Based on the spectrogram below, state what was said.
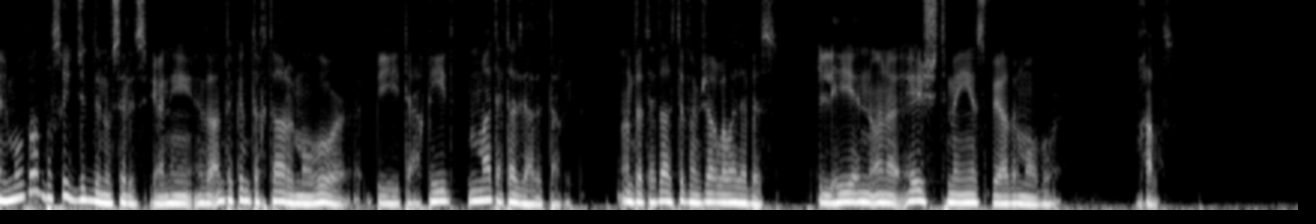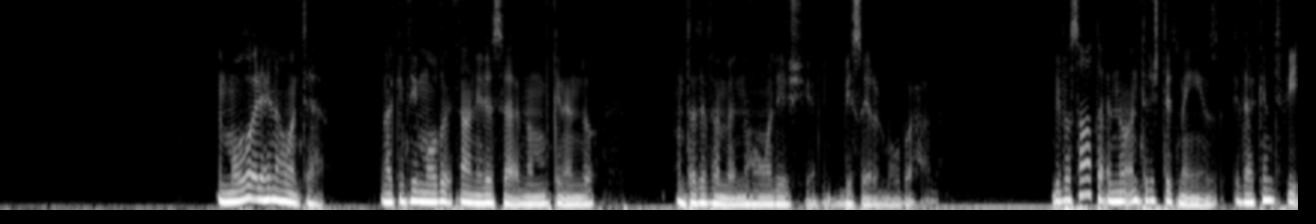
الموضوع بسيط جدا وسلس. يعني إذا أنت كنت تختار الموضوع بتعقيد ما تحتاج هذا التعقيد. أنت تحتاج تفهم شغلة واحدة بس اللي هي إنه أنا إيش تميز في هذا الموضوع؟ خلاص. الموضوع اللي هنا هو انتهى. لكن في موضوع ثاني لسه إنه ممكن إنه أنت تفهم إنه هو ليش يعني بيصير الموضوع هذا. ببساطة إنه أنت ليش تتميز؟ إذا كنت في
